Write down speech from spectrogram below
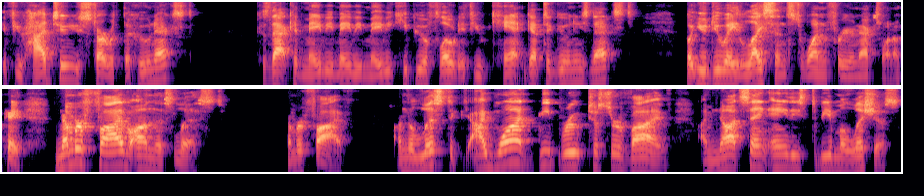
if you had to, you start with the Who next, because that could maybe, maybe, maybe keep you afloat if you can't get to Goonies next, but you do a licensed one for your next one. Okay, number five on this list. Number five on the list. I want Deep Root to survive. I'm not saying any of these to be malicious.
